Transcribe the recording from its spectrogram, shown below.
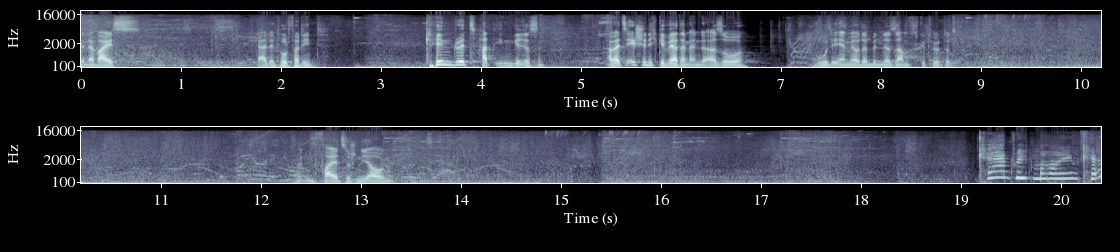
denn er weiß, er hat den Tod verdient. Kindred hat ihn gerissen. Aber jetzt echt nicht gewährt am Ende, also wurde er mehr oder minder sanft getötet. Mit einem Pfeil zwischen die Augen. Can't read mine, can't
